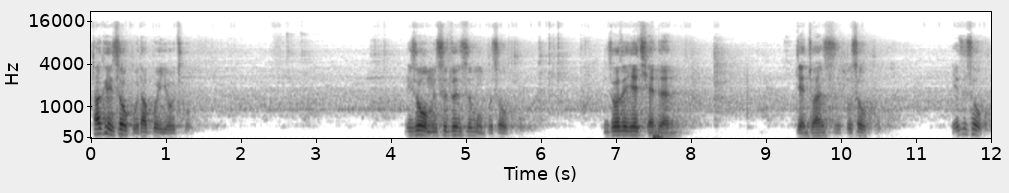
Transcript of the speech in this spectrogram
他可以受苦，他不会忧愁。你说我们师尊师母不受苦，你说这些前人点传师不受苦，也是受苦。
